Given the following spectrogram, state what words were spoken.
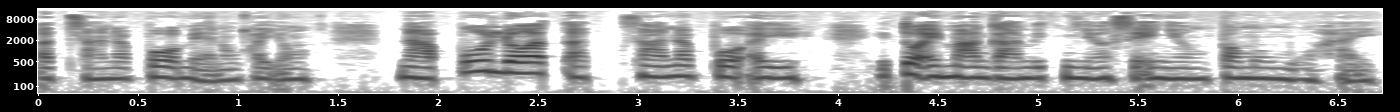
at sana po meron kayong napulot at sana po ay ito ay magamit niyo sa inyong pamumuhay.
